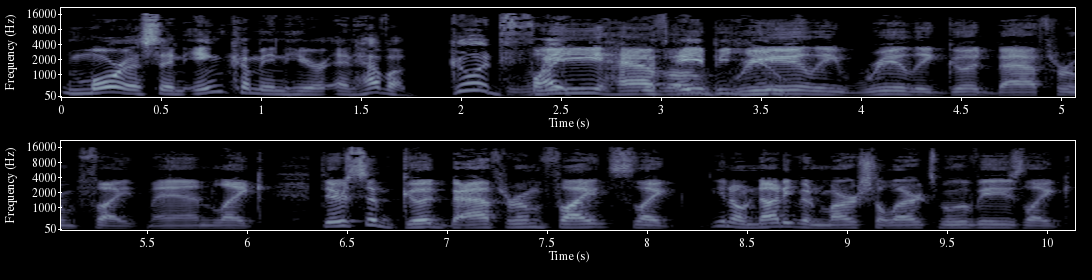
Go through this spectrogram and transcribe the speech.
Morris and Ing come in here and have a good fight. we have a ABU. really, really good bathroom fight, man. Like, there's some good bathroom fights, like, you know, not even martial arts movies, like,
